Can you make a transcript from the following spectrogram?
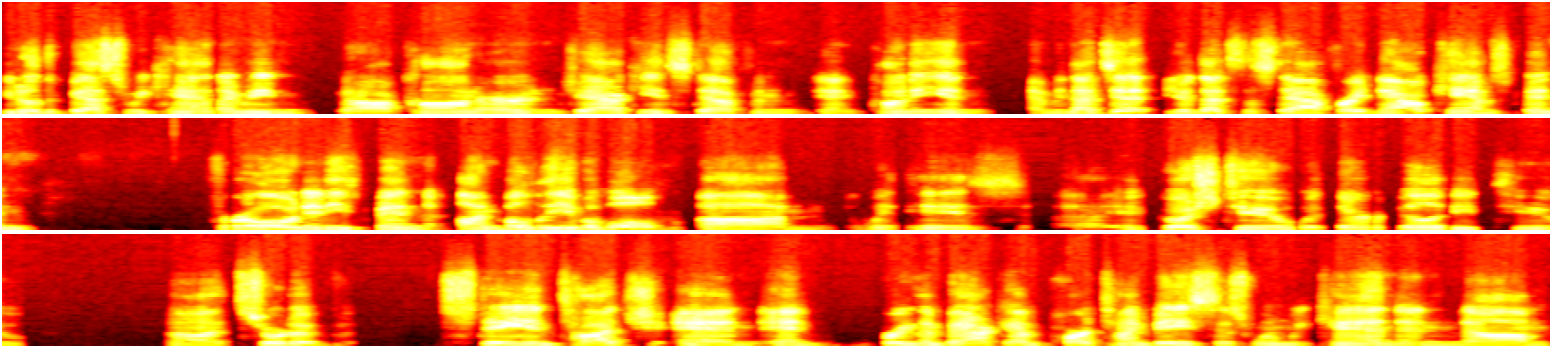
you know, the best we can. I mean, uh, Connor and Jackie and Steph and and Cunny and I mean that's it. You're, that's the staff right now. Cam's been furloughed and he's been unbelievable um, with his uh, and Gush too with their ability to uh, sort of stay in touch and and bring them back on part-time basis when we can and um,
